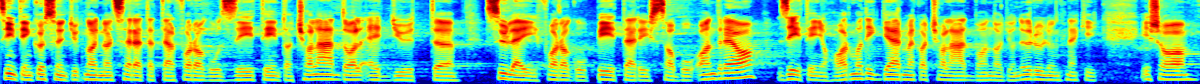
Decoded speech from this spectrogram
Szintén köszöntjük nagy-nagy szeretettel Faragó Zétént a családdal együtt, szülei Faragó Péter és Szabó Andrea, Zétény a harmadik gyermek a családban, nagyon örülünk nekik, és a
